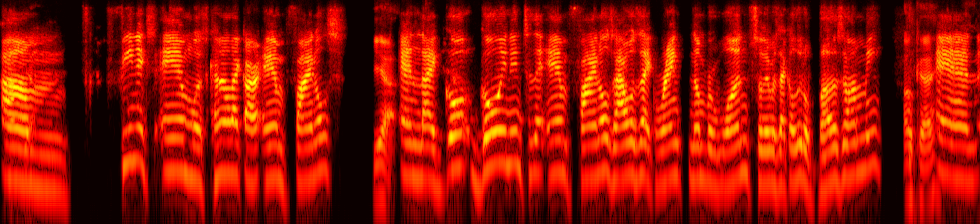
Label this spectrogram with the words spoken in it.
Um, Phoenix Am was kind of like our Am finals, Yeah. and like go, going into the Am finals, I was like ranked number one, so there was like a little buzz on me. Okay. And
